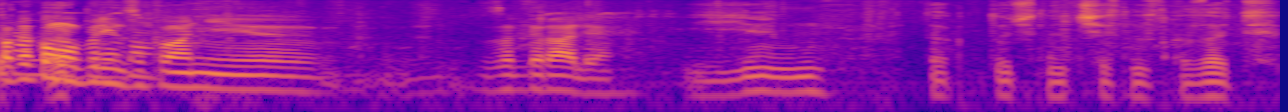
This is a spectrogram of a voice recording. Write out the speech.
По какому принципу они забирали? Я так точно, честно сказать,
